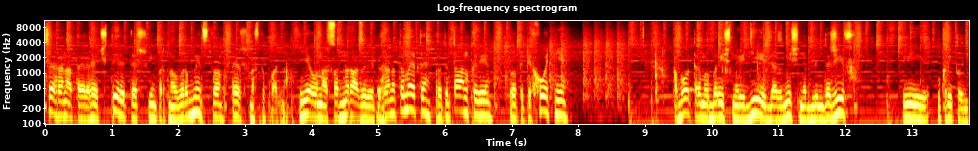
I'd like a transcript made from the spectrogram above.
Це граната РГ-4, теж імпортного виробництва, теж наступальна. Є у нас одноразові гранатомети, протитанкові, протипіхотні або термобаричної дії для знищення бліндажів і укріплень.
